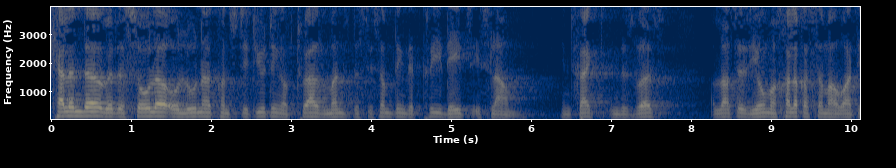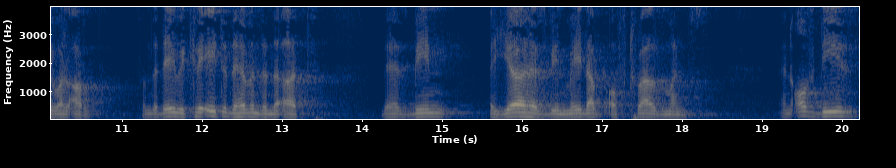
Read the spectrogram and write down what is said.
calendar, whether solar or lunar, constituting of 12 months, this is something that predates Islam. In fact, in this verse, Allah says, يَوْمَ خَلَقَ السَّمَاوَاتِ وَالْأَرْضِ From the day we created the heavens and the earth, there has been, a year has been made up of 12 months. And of these,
